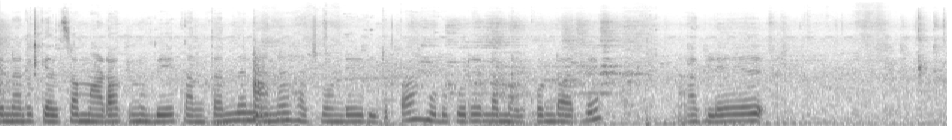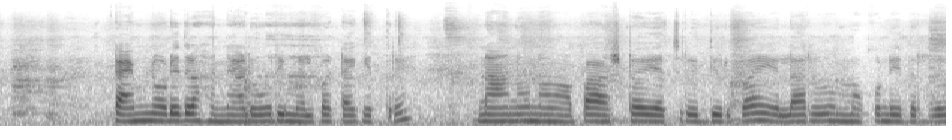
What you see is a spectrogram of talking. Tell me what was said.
ಏನಾದ್ರು ಕೆಲಸ ಮಾಡೋಕ್ಕೂ ಬೇಕಂತಂದು ನಾನು ಹಚ್ಕೊಂಡೇ ಇಲ್ಲರಿಪ್ಪ ಹುಡುಗರೆಲ್ಲ ಮಲ್ಕೊಂಡಾರ್ರಿ. ಆಗಲೇ ಟೈಮ್ ನೋಡಿದ್ರೆ ಹನ್ನೆರಡುವರೆ ಮೇಲ್ಪಟ್ಟಾಗಿತ್ತು ರೀ ನಾನು ನಮ್ಮ ಅಪ್ಪ ಅಷ್ಟೋ ಎಚ್ಚರ ಇದ್ದೀರಪ್ಪ ಎಲ್ಲರೂ ಮಕ್ಕೊಂಡಿದ್ರು ರೀ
